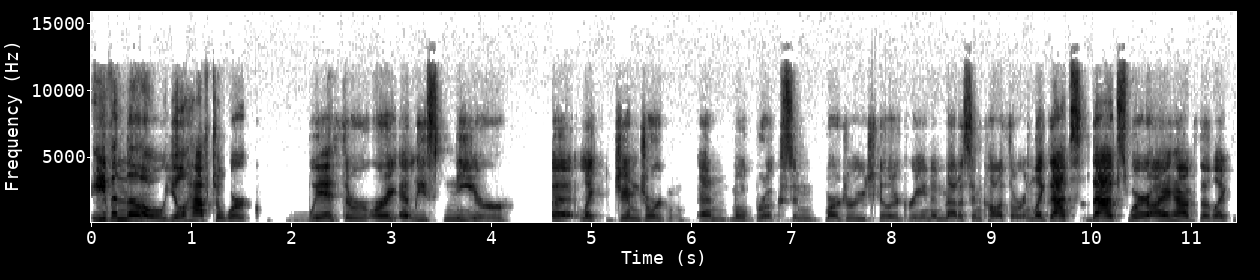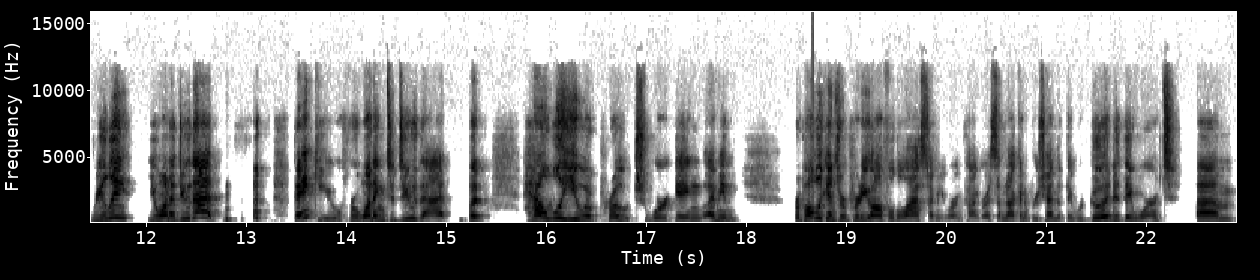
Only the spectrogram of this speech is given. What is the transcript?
Even though you'll have to work with or, or at least near uh, like Jim Jordan and Mo Brooks and Marjorie Taylor Greene and Madison Cawthorn. Like that's that's where I have the like, really? You want to do that? Thank you for wanting to do that. But how will you approach working? I mean, Republicans were pretty awful the last time you were in Congress. I'm not going to pretend that they were good; they weren't. Um,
